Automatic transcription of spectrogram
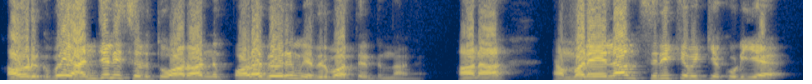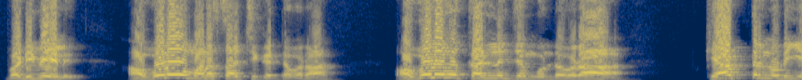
அவருக்கு போய் அஞ்சலி செலுத்துவாரான்னு பல பேரும் எதிர்பார்த்துட்டு இருந்தாங்க. ஆனா நம்மளையெல்லாம் சிரிக்க வைக்கக்கூடிய வடிவேலு. அவ்வளவு மனசாட்சி கெட்டவரா? அவ்வளவு கல்லஞ்சம் கொண்டவரா? கேப்டனுடைய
